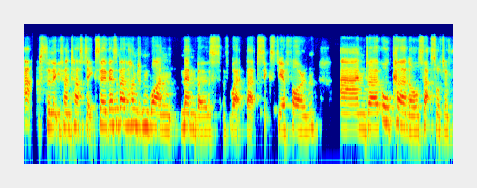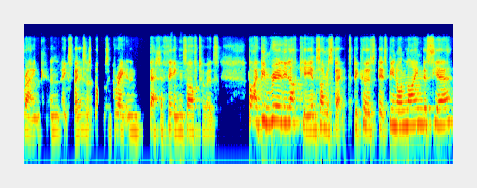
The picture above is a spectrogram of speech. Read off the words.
absolutely fantastic. So there's about 101 members, what, about 60 are foreign, and uh, all colonels, that sort of rank, and expected yeah. to go to great and better things afterwards. But I've been really lucky in some respects because it's been online this year.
